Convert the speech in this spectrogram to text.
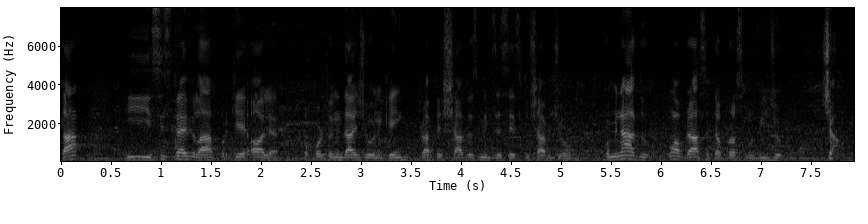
tá? E se inscreve lá porque, olha, oportunidade única, hein? Pra fechar 2016 com chave de ouro. Combinado? Um abraço até o próximo vídeo. Tchau!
